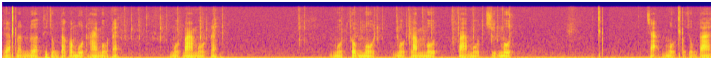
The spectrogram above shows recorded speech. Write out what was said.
Ghép lần lượt thì chúng ta có 121 này 131 này 101 151 và 191 chạm 1 của chúng ta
